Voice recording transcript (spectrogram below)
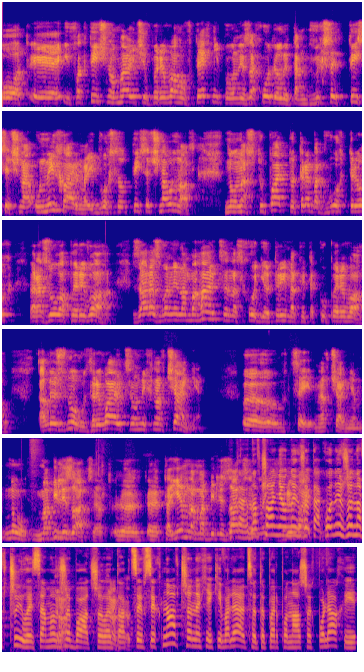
От е, і фактично, маючи перевагу в техніку, вони заходили там 200 тисячна у них армія і 200 тисячна у нас. Ну наступати то треба двох-трьох разова перевага. Зараз вони намагаються на сході отримати таку перевагу, але ж знову зриваються у них навчання. Е, цей навчання, ну мобілізація, е, е, таємна мобілізація. Так, навчання у них вже так. Вони вже навчилися. Ми Так, вже бачили так, так, так. цих всіх навчених, які валяються тепер по наших полях. І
